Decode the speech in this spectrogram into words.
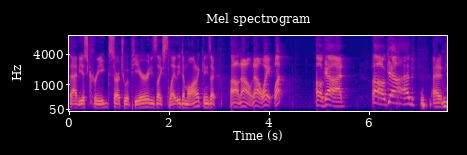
Thavius Kreeg start to appear, and he's like slightly demonic, and he's like, "Oh no, no, wait, what? Oh god, oh god!" And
